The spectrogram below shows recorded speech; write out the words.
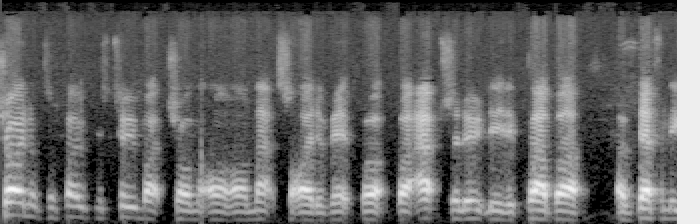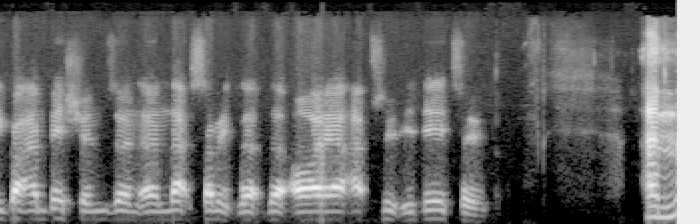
try not to focus too much on, on, on that side of it, but but absolutely the club are, have definitely got ambitions, and, and that's something that, that I absolutely adhere to. Um,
